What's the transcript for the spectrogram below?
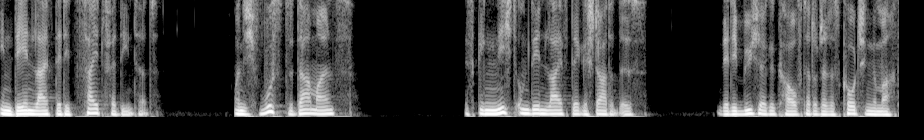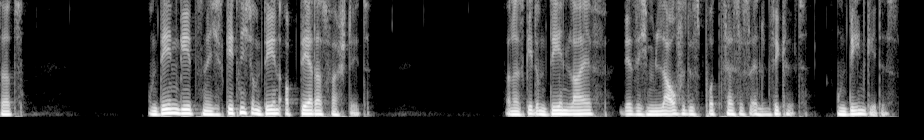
In den Live, der die Zeit verdient hat. Und ich wusste damals, es ging nicht um den Live, der gestartet ist, der die Bücher gekauft hat oder das Coaching gemacht hat. Um den geht's nicht. Es geht nicht um den, ob der das versteht. Sondern es geht um den Live, der sich im Laufe des Prozesses entwickelt. Um den geht es.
